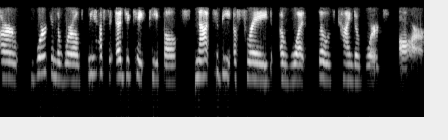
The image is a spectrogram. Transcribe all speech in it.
our work in the world, we have to educate people not to be afraid of what those kind of words are.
